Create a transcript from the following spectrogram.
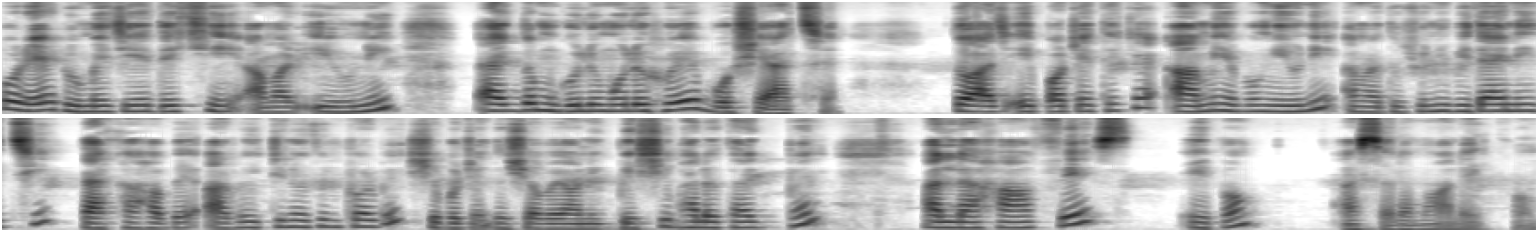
করে রুমে যেয়ে দেখি আমার ইউনি একদম গুলুমুলু হয়ে বসে আছে। তো আজ এই পর্যায় থেকে আমি এবং ইউনি আমরা দুজনই বিদায় নিচ্ছি। দেখা হবে আরও একটি নতুন পর্বে। সে পর্যন্ত সবাই অনেক বেশি ভালো থাকবেন। আল্লাহ হাফেজ এবং আসসালামু আলাইকুম।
